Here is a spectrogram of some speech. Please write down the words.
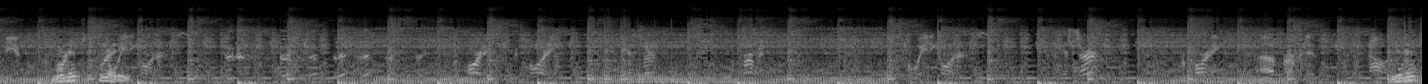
Vehicle Unit ready. Reporting. Reporting. Yes, sir. Affirmative. Awaiting orders. Yes, sir. Reporting. Affirmative. Acknowledge. Unit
